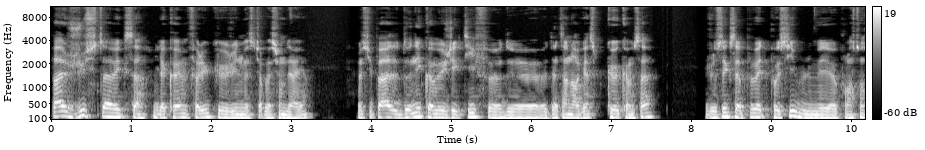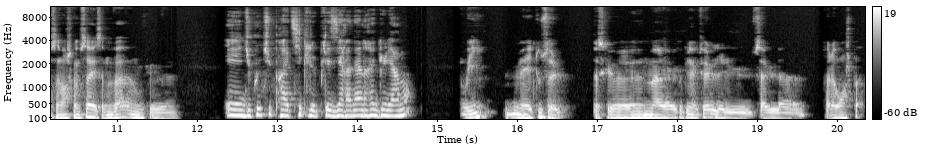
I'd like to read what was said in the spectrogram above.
pas juste avec ça. Il a quand même fallu que j'ai une masturbation derrière. Je me suis pas donné comme objectif de d'atteindre l'orgasme que comme ça. Je sais que ça peut être possible, mais euh, pour l'instant ça marche comme ça et ça me va. Donc euh, Et du coup, tu pratiques le plaisir anal régulièrement? Oui, mais tout seul. Parce que euh, ma copine actuelle, elle, ça la, ça la branche pas.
